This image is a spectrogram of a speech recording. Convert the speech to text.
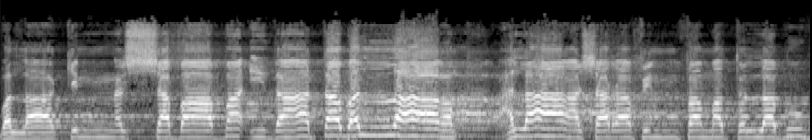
ولكن الشباب إذا تولى على شرف فمطلبه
